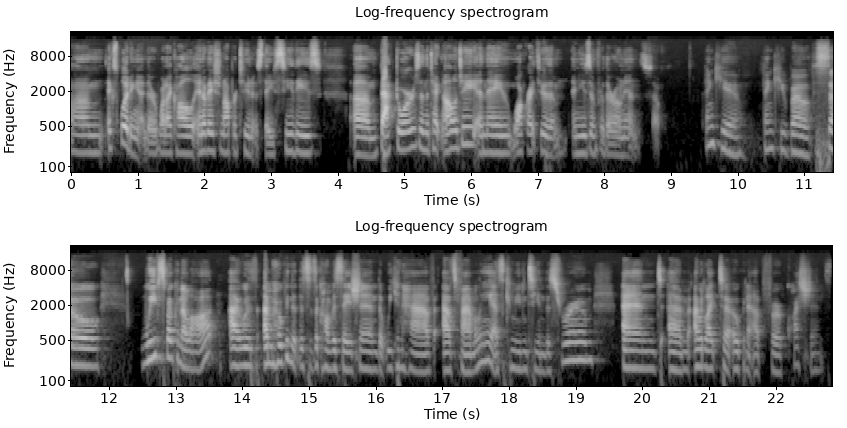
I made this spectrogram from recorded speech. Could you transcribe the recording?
um, exploiting it. They're what I call innovation opportunists. They see these um, backdoors in the technology and they walk right through them and use them for their own ends. So, thank you, thank you both. So, we've spoken a lot. I was I'm hoping that this is a conversation that we can have as family, as community in this room, and um, I would like to open it up for questions.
